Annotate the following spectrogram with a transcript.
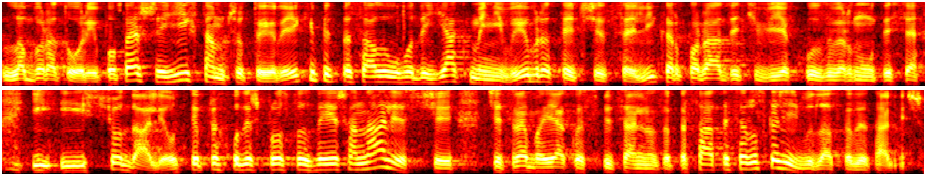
лабораторію. По-перше, їх там чотири, які підписали угоди. Як мені вибрати, чи це лікар порадить, в яку звернутися, і, і що далі? От ти приходиш, просто здаєш аналіз, чи, чи треба якось спеціально записатися? Розкажіть, будь ласка, детальніше.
